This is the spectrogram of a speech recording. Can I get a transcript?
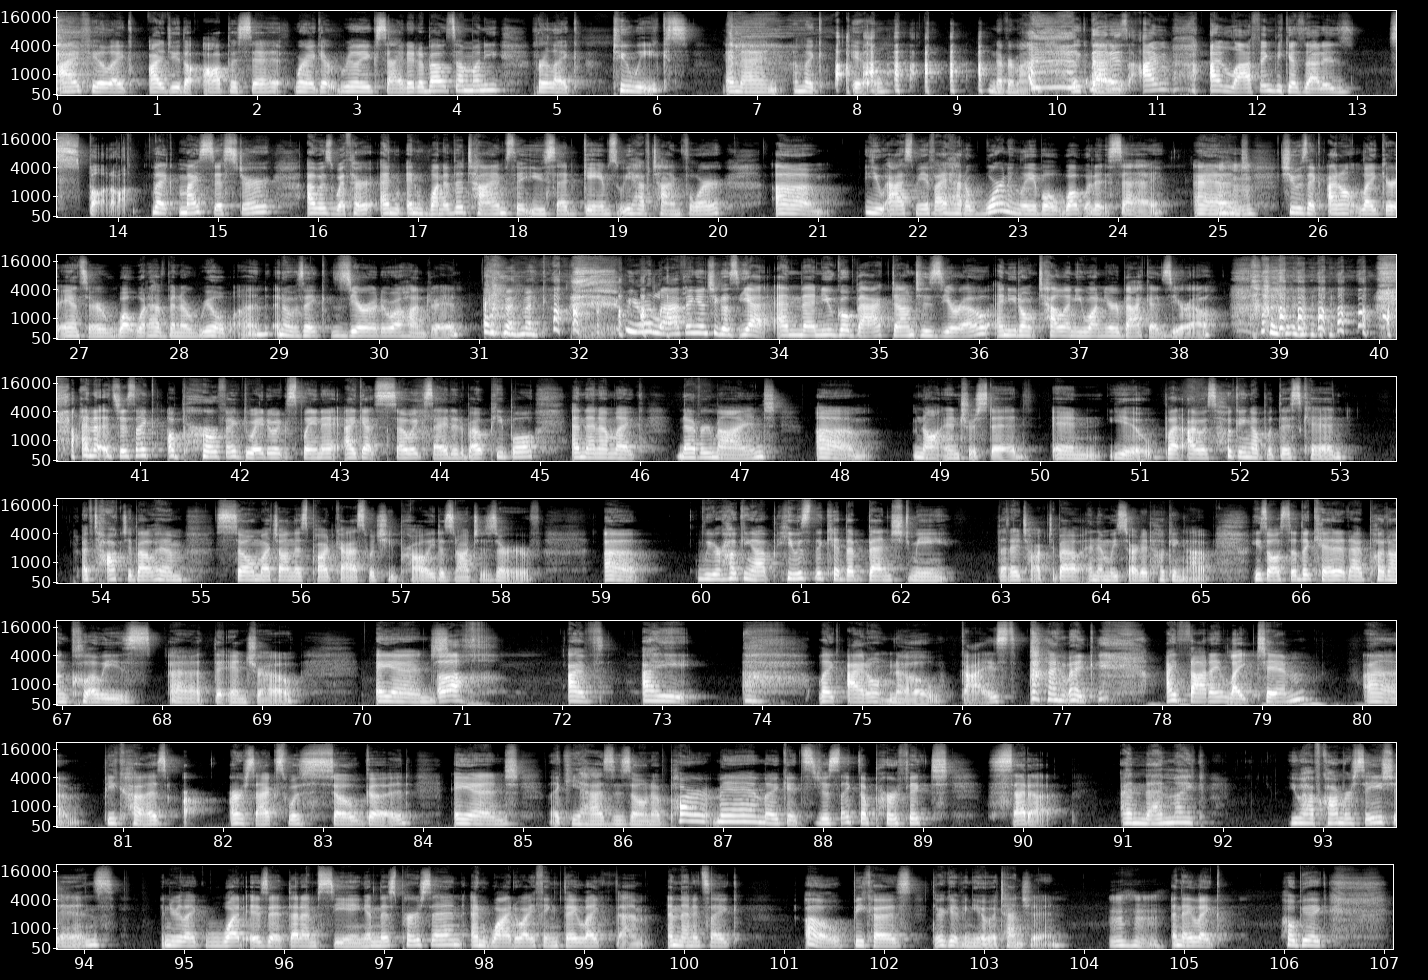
I feel like I do the opposite where I get really excited about somebody for like 2 weeks and then I'm like, ew. Never mind. Like That I- is, i'm i'm laughing because that is spot on like my sister i was with her and and one of the times that you said games we have time for um you asked me if i had a warning label what would it say? And she was like i don't like your answer. What would have been a real one? And i was like zero to a hundred. And i'm like we were laughing and she goes yeah. And then you go back down to zero and you don't tell anyone you're back at zero. And it's just like a perfect way to explain it. I get so excited about people and then I'm like, never mind. Um not interested in you. But I was hooking up with this kid. I've talked about him so much on this podcast, which he probably does not deserve. Uh we were hooking up. He was the kid that benched me that I talked about, and then we started hooking up. He's also the kid that I put on Chloe's uh the intro. And ugh I've I like I don't know, guys. I like I thought I liked him um because our, our sex was so good and like he has his own apartment, like it's just like the perfect setup. And then like you have conversations and you're like what is it that I'm seeing in this person and why do I think they like them? And then it's like oh, because they're giving you attention. mm-hmm And they like, he'll be like,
